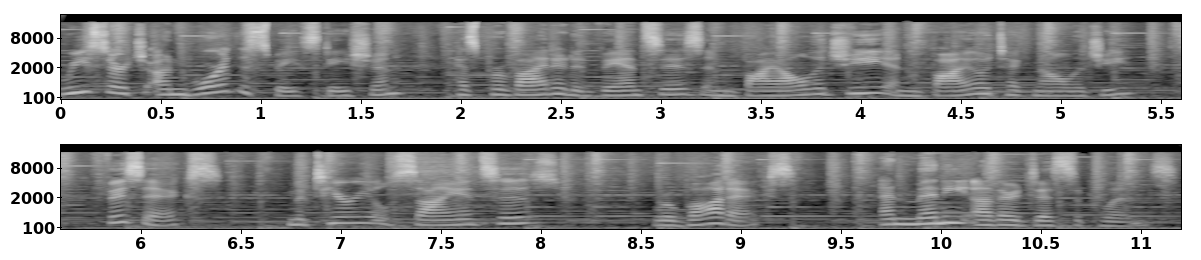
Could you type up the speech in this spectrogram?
Research on board the space station has provided advances in biology and biotechnology, physics, material sciences, robotics, and many other disciplines.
